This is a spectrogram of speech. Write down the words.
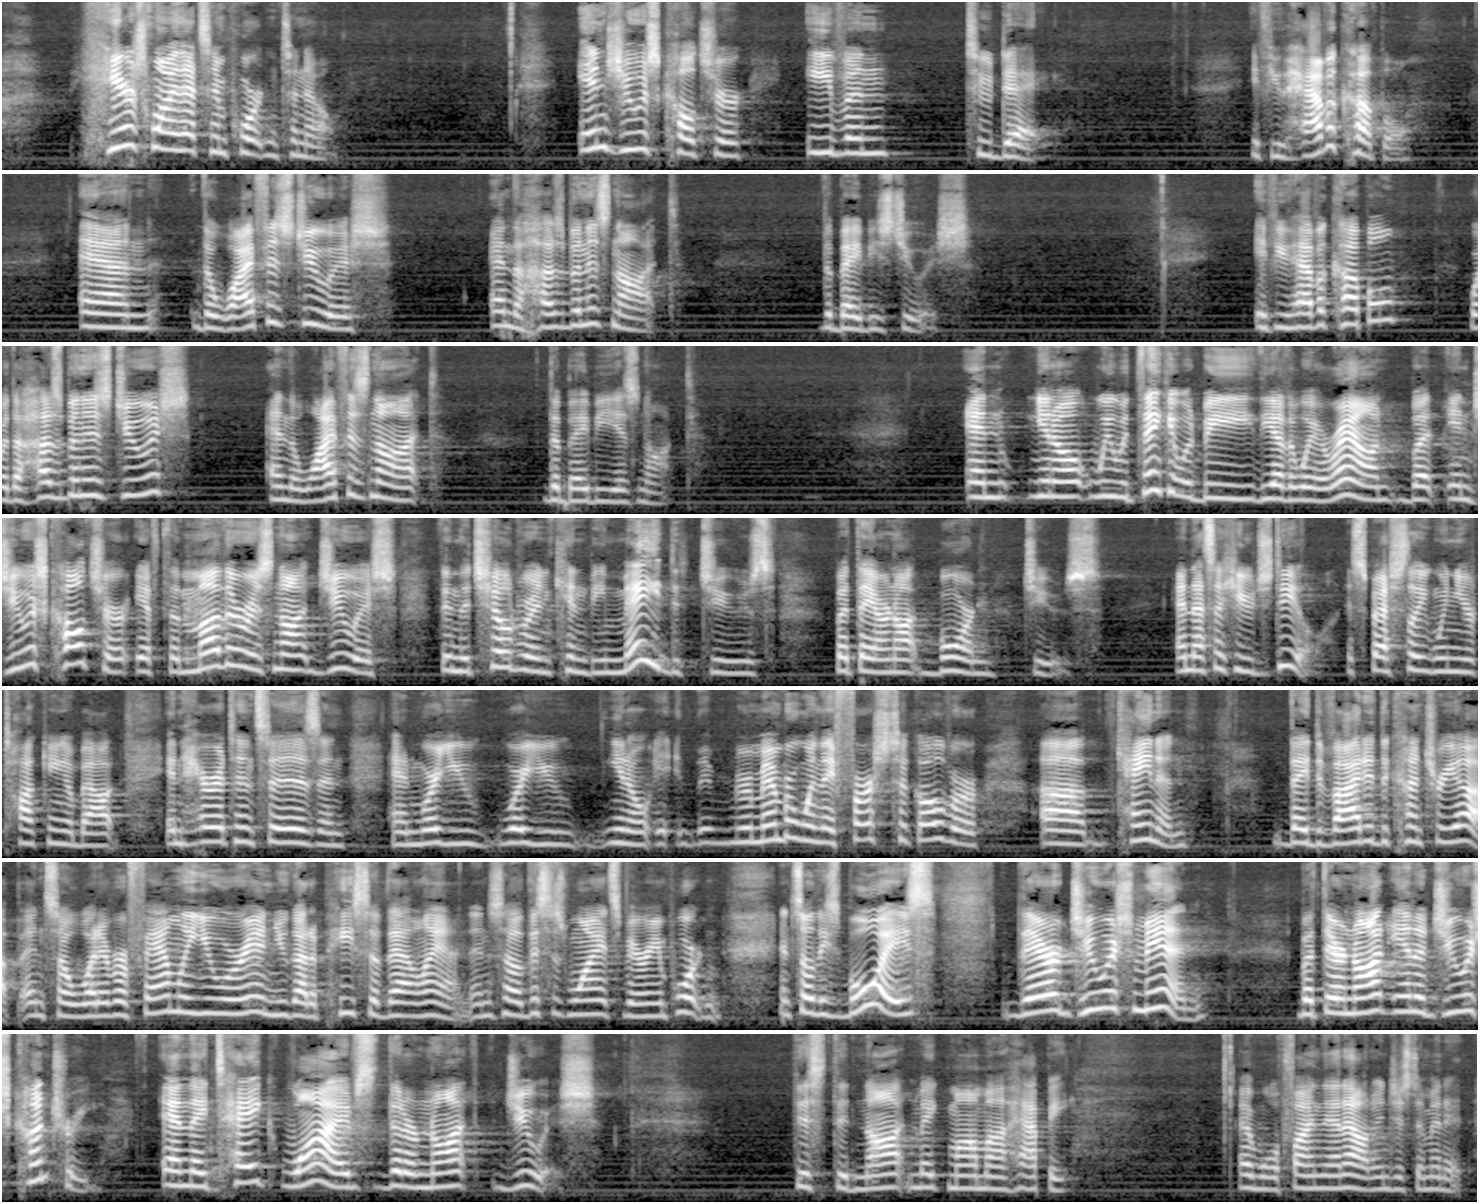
here's why that's important to know. In Jewish culture, even today, if you have a couple and the wife is Jewish and the husband is not, the baby's Jewish. If you have a couple where the husband is Jewish and the wife is not, the baby is not. And, you know, we would think it would be the other way around, but in Jewish culture, if the mother is not Jewish, then the children can be made Jews, but they are not born Jews. And that's a huge deal, especially when you're talking about inheritances and, and where you, where you, you know, remember when they first took over uh, Canaan, they divided the country up. And so, whatever family you were in, you got a piece of that land. And so, this is why it's very important. And so, these boys, they're Jewish men, but they're not in a Jewish country. And they take wives that are not Jewish. This did not make mama happy. And we'll find that out in just a minute.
